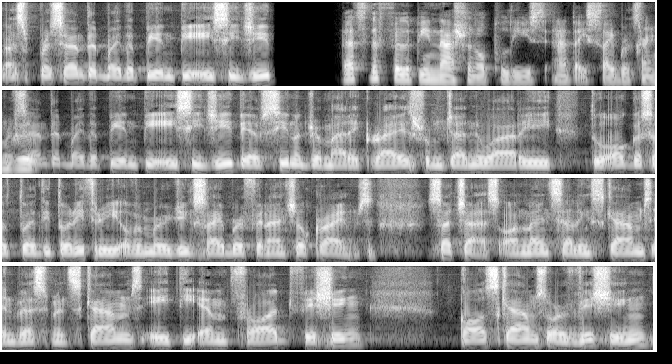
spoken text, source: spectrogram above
As presented by the PNP ACG, that's the Philippine National Police Anti-Cybercrime Group. Presented by the PNP ACG, they have seen a dramatic rise from January to August of 2023 of emerging cyber financial crimes, such as online selling scams, investment scams, ATM fraud, phishing, call scams or vishing,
